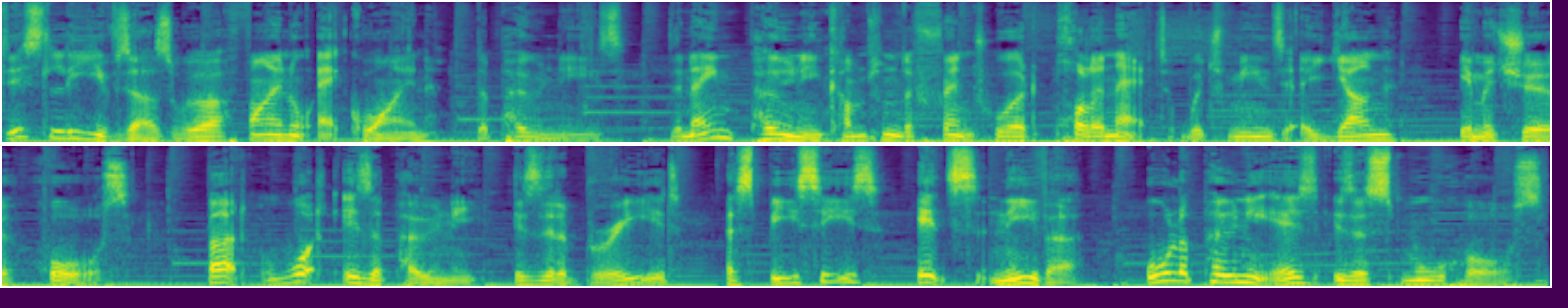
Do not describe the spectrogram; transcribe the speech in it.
This leaves us with our final equine, the ponies. The name pony comes from the French word pollinette, which means a young, immature horse. But what is a pony? Is it a breed? A species? It's neither. All a pony is is a small horse.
